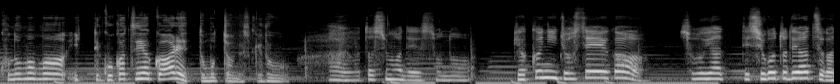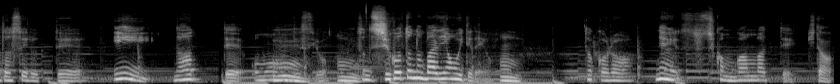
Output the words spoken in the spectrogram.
このまま行ってご活躍あれって思っちゃうんですけど。はい、私もでその逆に女性がそうやって仕事で圧が出せるっていいなって思うんですよ。うんその仕事の場においてだよ。うんだからねしかも頑張ってきた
